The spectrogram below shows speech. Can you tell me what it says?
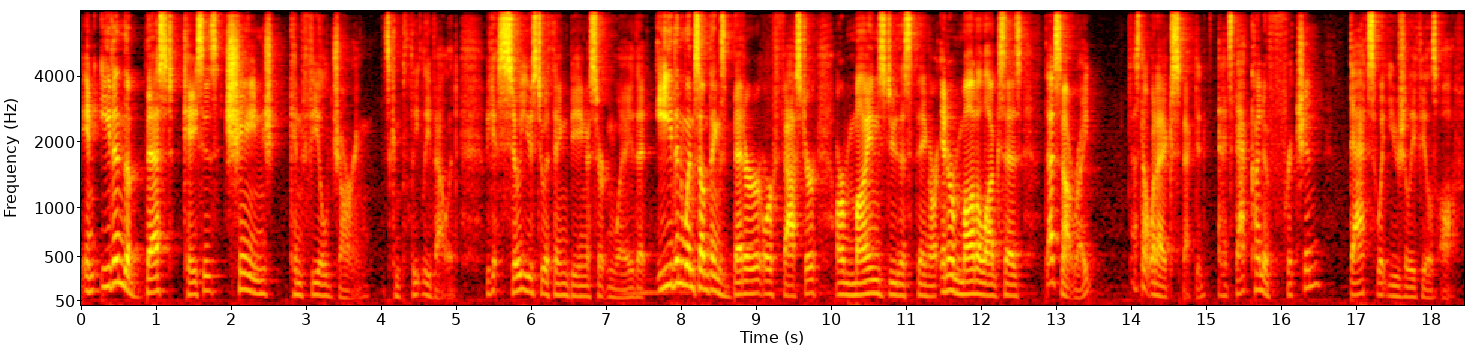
in even the best cases, change can feel jarring. It's completely valid. We get so used to a thing being a certain way that even when something's better or faster, our minds do this thing. Our inner monologue says, that's not right. That's not what I expected. And it's that kind of friction, that's what usually feels off.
